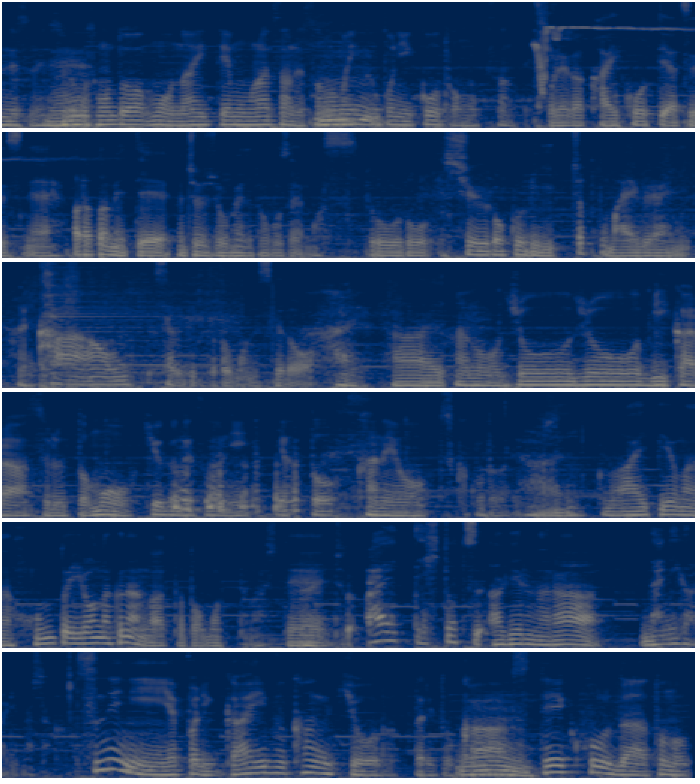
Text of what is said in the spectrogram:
然ですね。ねそれこそ本当もう内定ももらってたんでそのままここに行こうと思ってたんで、これが開校ってやつですね。改めて上場おめでとうございます。ちょうど収録日ちょっと前ぐらいにはい。カーンってされてきたと思うんですけど。はい。はい。あの上場日からするともう9ヶ月後に やっと金をつくことができました、はい、この IPO まで本当いろんな苦難があったと思ってまして、はい。ちょっとあえて一つ挙げるなら何がありましたか？常にやっぱり外部環境だったりとか、うん。ステークホルダーとの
